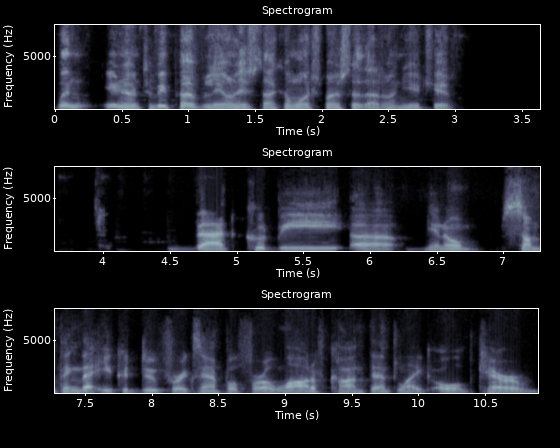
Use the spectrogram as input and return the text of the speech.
When, you know, to be perfectly honest, I can watch most of that on YouTube. That could be, uh, you know, something that you could do, for example, for a lot of content like old Carol,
